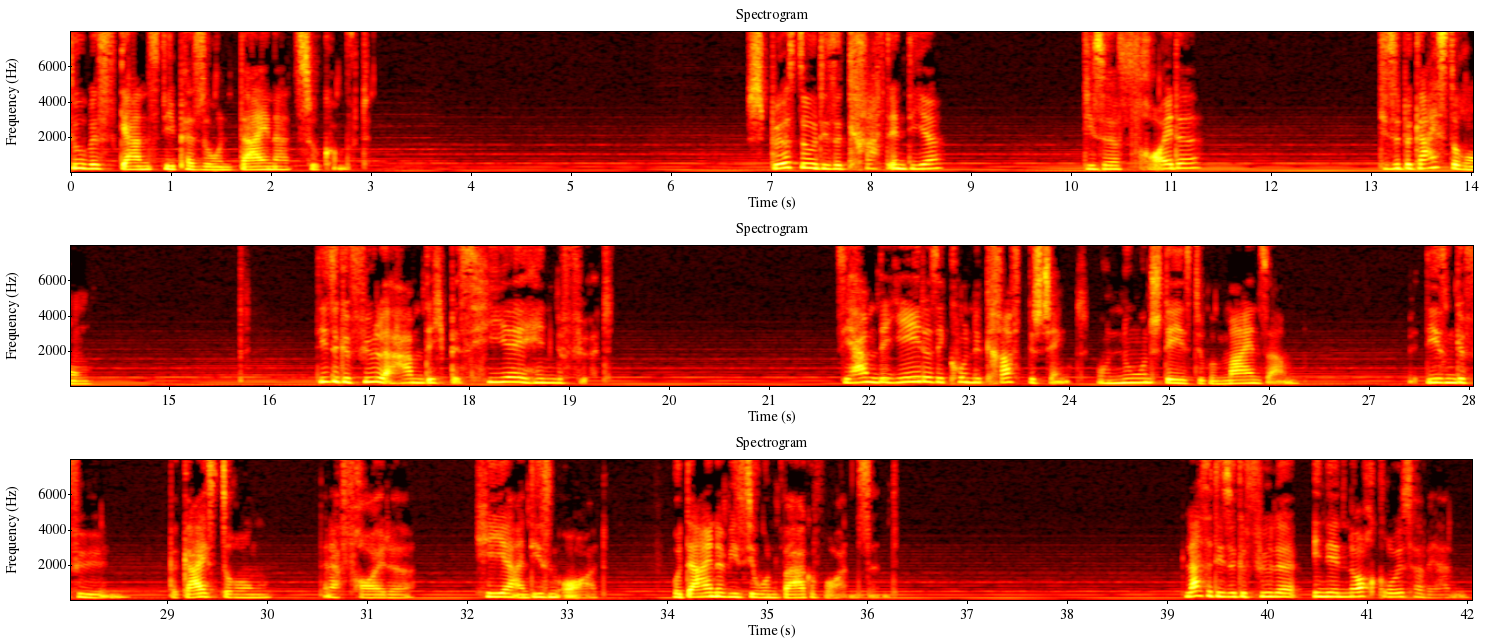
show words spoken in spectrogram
Du bist ganz die Person deiner Zukunft. Spürst du diese Kraft in dir? Diese Freude? Diese Begeisterung? Diese Gefühle haben dich bis hierhin geführt. Sie haben dir jede Sekunde Kraft geschenkt und nun stehst du gemeinsam mit diesen Gefühlen, Begeisterung, deiner Freude hier an diesem Ort, wo deine Visionen wahr geworden sind. Lasse diese Gefühle in dir noch größer werden.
